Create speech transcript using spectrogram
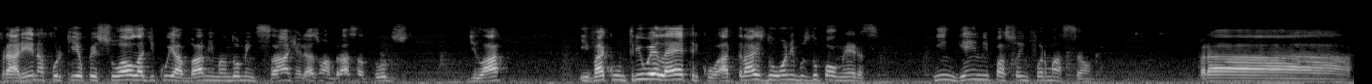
para a arena, porque o pessoal lá de Cuiabá me mandou mensagem. Aliás, um abraço a todos de lá e vai com um trio elétrico atrás do ônibus do Palmeiras. Ninguém me passou informação, para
